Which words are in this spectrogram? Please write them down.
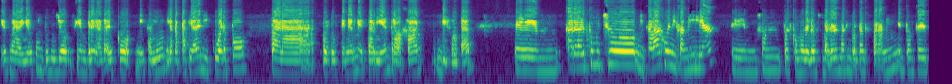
es maravilloso. Entonces yo siempre agradezco mi salud, la capacidad de mi cuerpo para pues sostenerme, estar bien, trabajar, disfrutar. Eh, agradezco mucho mi trabajo y mi familia. Eh, son pues como de los valores más importantes para mí. Entonces,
